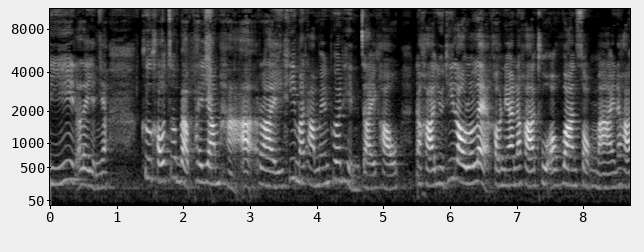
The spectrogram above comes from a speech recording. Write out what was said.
นี้อะไรอย่างเงี้ย คือเขาจะแบบพยายามหาอะไรที่มาทำให้เพื่อนเห็นใจเขานะคะ อยู่ที่เราแล้วแหละเขาเนี้ยนะคะ two of one สองไม้นะคะ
